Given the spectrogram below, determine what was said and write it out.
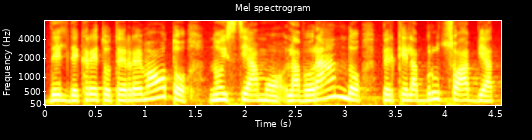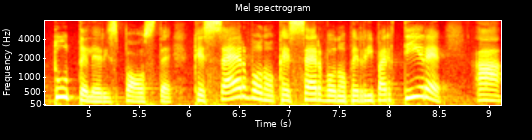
del decreto terremoto. Noi stiamo lavorando perché l'Abruzzo abbia tutte le risposte che servono, che servono per ripartire a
